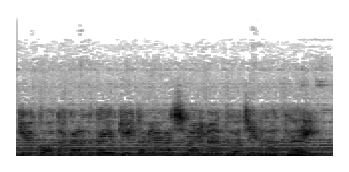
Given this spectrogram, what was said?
急行宝塚行き扉が閉まります。ご注意ください。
